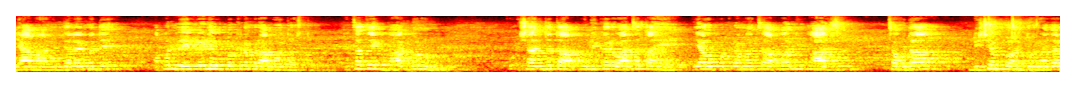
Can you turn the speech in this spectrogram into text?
या महाविद्यालयामध्ये आपण वेगवेगळे उपक्रम राबवत असतो. त्याचाच एक भाग म्हणून शांतता पुणेकर वाचत आहे. या उपक्रमाचं आपण आज चौदा डिसेंबर दोन हजार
